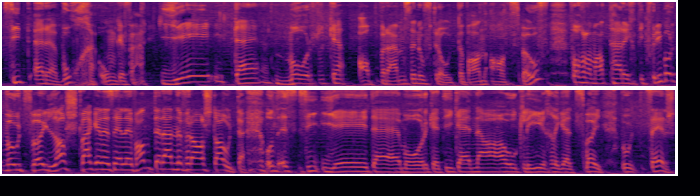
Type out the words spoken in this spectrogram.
seit einer Woche ungefähr jeden Morgen abbremsen auf der Autobahn A 12 von her Richtung Freiburg, weil zwei Lastwagen ein Elefantenrennen veranstalten. Und es sind jeden Morgen die genau gleichen zwei. Weil zuerst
